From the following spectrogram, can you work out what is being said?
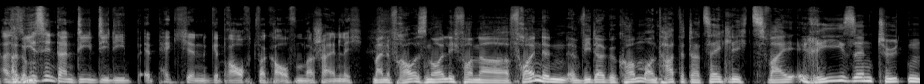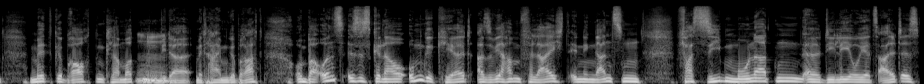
Also, Also- wir sind dann die, die die Päckchen gebraucht verkaufen wahrscheinlich. Meine Frau ist neulich von einer Freundin wiedergekommen und hatte tatsächlich zwei riesen Tüten mit gebrauchten Klamotten wieder mit heimgebracht. Und bei uns ist es genau umgekehrt. Also wir haben vielleicht in den ganzen fast sieben Monaten, äh, die Leo jetzt alt ist,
